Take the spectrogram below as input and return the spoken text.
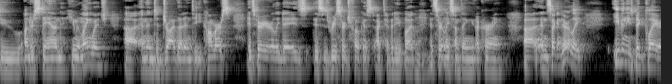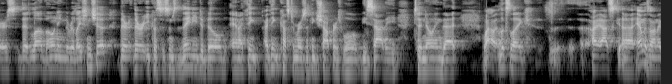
to understand human language uh, and then to drive that into e-commerce. It's very early days. This is research-focused activity, but mm-hmm. it's certainly something occurring. Uh, and secondarily, even these big players that love owning the relationship, there there are ecosystems that they need to build, and I think I think customers, I think shoppers will be savvy to knowing that, wow, it looks like I ask uh, Amazon, I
